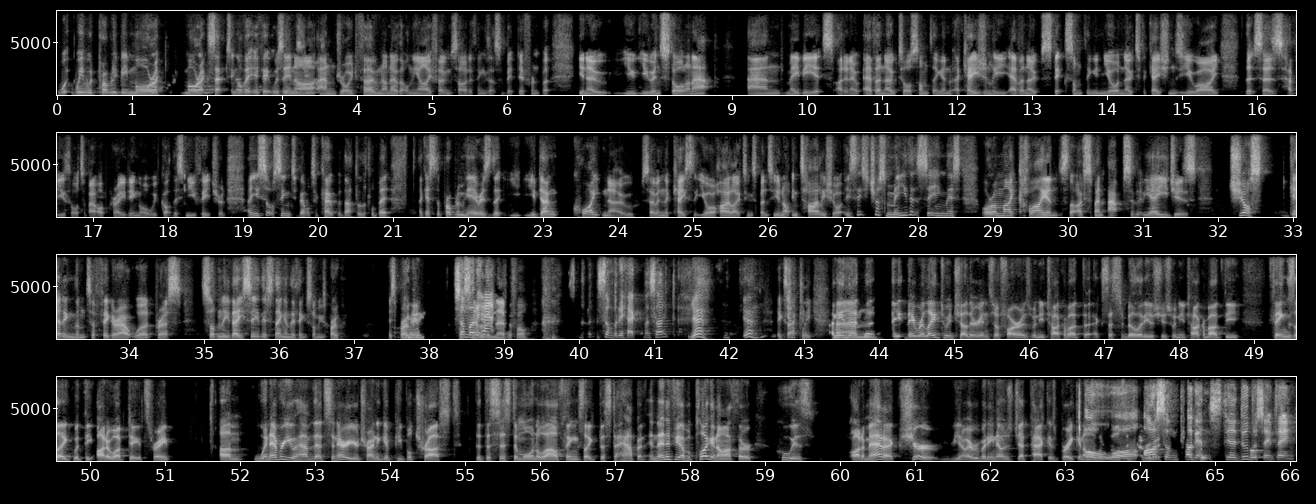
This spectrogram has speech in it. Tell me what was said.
we, we would probably be more more accepting of it if it was in our Android phone. I know that on the iPhone side of things that's a bit different, but you know, you you install an app and maybe it's I don't know Evernote or something, and occasionally Evernote sticks something in your notifications UI that says, "Have you thought about upgrading?" or "We've got this new feature," and you sort of seem to be able to cope with that a little bit. I guess the problem here is that you, don't quite know. So in the case that you're highlighting, Spencer, you're not entirely sure. Is this just me that's seeing this, or are my clients that I've spent absolutely ages just getting them to figure out WordPress? Suddenly they see this thing and they think something's broken. It's broken. I mean, somebody never hacked, been there before. somebody hacked my site. Yeah, yeah, mm-hmm. exactly. I mean, um, the, the, they they relate to each other insofar as when you talk about the accessibility issues, when you talk about the things like with the auto updates, right? Um, whenever you have that scenario, you're trying to give people trust that the system won't allow things like this to happen. And then if you have a plugin author who is Automattic, sure, you know everybody knows Jetpack is breaking all oh, the rules. Oh, awesome plugins! They do the same thing.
